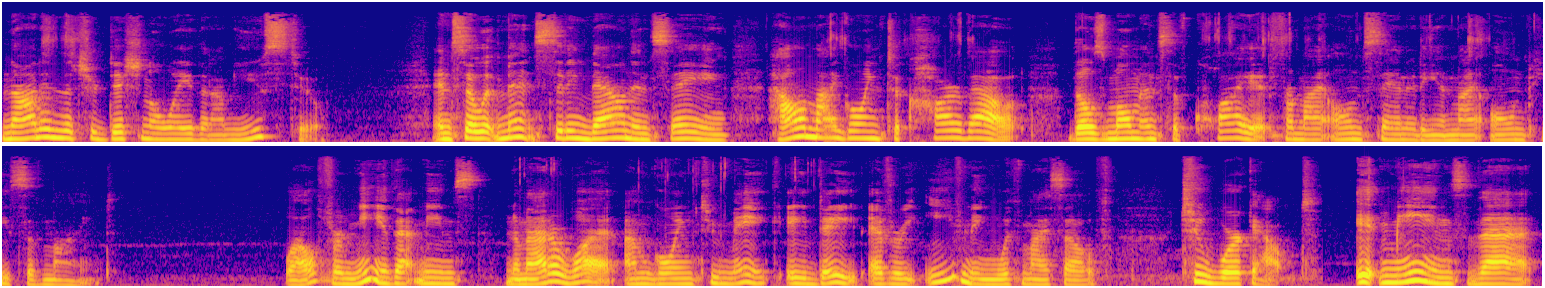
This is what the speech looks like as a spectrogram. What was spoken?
not in the traditional way that I'm used to. And so it meant sitting down and saying, How am I going to carve out those moments of quiet for my own sanity and my own peace of mind? Well, for me, that means no matter what, I'm going to make a date every evening with myself to work out. It means that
